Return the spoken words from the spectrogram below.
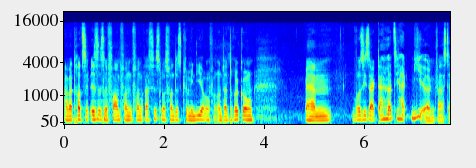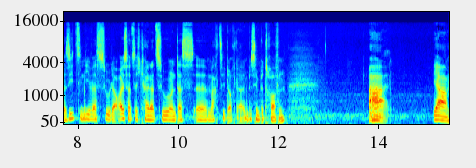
Aber trotzdem ist es eine Form von, von Rassismus, von Diskriminierung, von Unterdrückung, ähm, wo sie sagt, da hört sie halt nie irgendwas, da sieht sie nie was zu, da äußert sich keiner zu und das äh, macht sie doch da ein bisschen betroffen. Ah, ja,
